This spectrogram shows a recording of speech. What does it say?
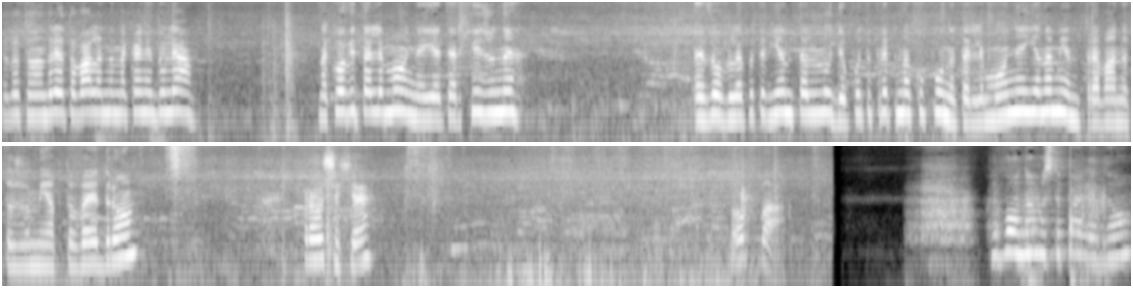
Εδώ τον Ανδρέα το βάλανε να κάνει δουλειά. Να κόβει τα λεμόνια γιατί αρχίζουν. Εδώ βλέπετε βγαίνουν τα λουλούδια οπότε πρέπει να κουπούνε τα λεμόνια για να μην τραβάνε το ζουμί από το βέντρο. Πρόσεχε. Όπα. Λοιπόν, να είμαστε πάλι εδώ.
